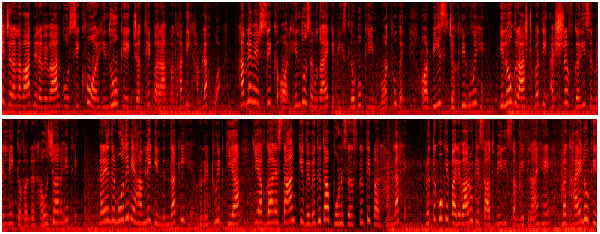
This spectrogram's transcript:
के जलालाबाद में रविवार को सिखों और हिंदुओं के एक जत्थे पर आत्मघाती हमला हुआ। हमले में सिख और हिंदू समुदाय के 20 लोगों की मौत हो गई और 20 जख्मी हुए हैं। ये लोग राष्ट्रपति अशरफ गनी से मिलने गवर्नर हाउस जा रहे थे। नरेंद्र मोदी ने हमले की निंदा की है। उन्होंने ट्वीट किया कि अफ़गानिस्तान की विविधतापूर्ण संस्कृति पर हमला है। मृतकों के परिवारों के साथ मेरी संवेदनाएँ हैं। मैं घायलों के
